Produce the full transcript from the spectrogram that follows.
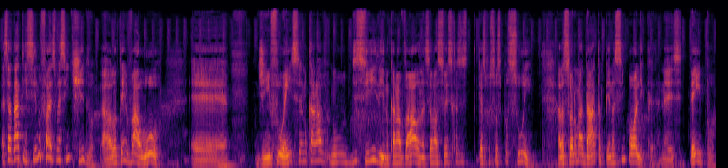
essa data em si não faz mais sentido. Ela não tem valor é, de influência no, carnaval, no desfile, no carnaval, nas relações que as, que as pessoas possuem. Ela só é uma data apenas simbólica, né? Esse tempo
